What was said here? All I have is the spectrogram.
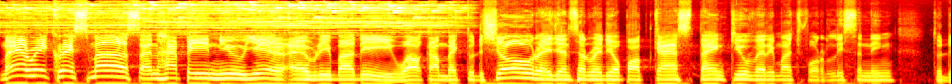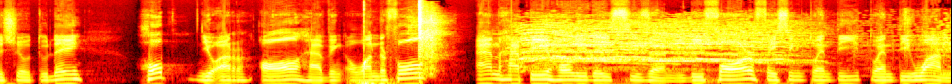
Merry Christmas and Happy New Year, everybody. Welcome back to the show, Jensen Radio Podcast. Thank you very much for listening to the show today. Hope you are all having a wonderful and happy holiday season before facing 2021.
